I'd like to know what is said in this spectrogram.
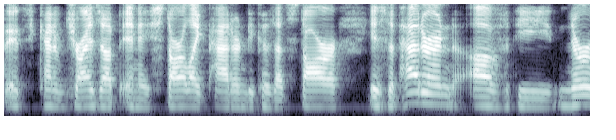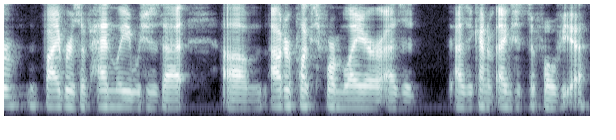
it kind of dries up in a star-like pattern because that star is the pattern of the nerve fibers of Henle, which is that um, outer plexiform layer as it as it kind of exits the fovea.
